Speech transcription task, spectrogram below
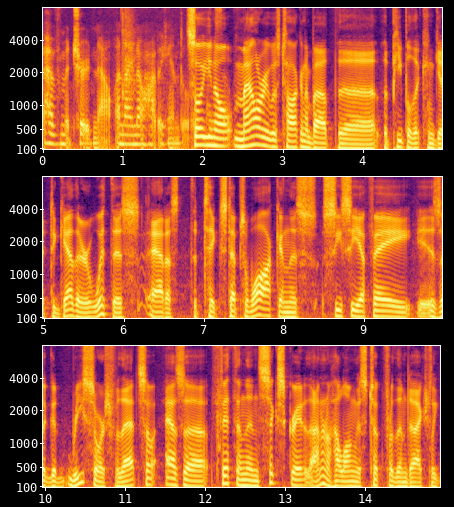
have matured now and I know how to handle it. So you know. Mallory was talking about the the people that can get together with this at us to take steps a walk, and this CCFA is a good resource for that. So as a fifth and then sixth grade, I don't know how long this took for them to actually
